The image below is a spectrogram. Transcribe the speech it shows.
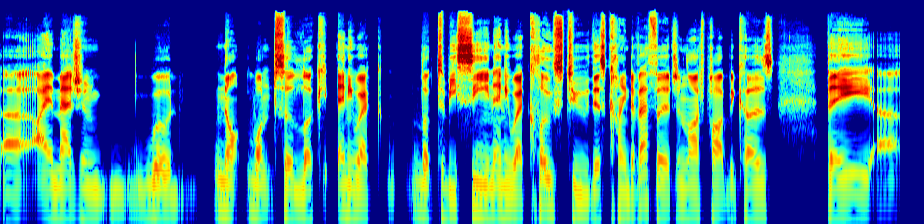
I imagine would not want to look anywhere look to be seen anywhere close to this kind of effort, in large part because they uh,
